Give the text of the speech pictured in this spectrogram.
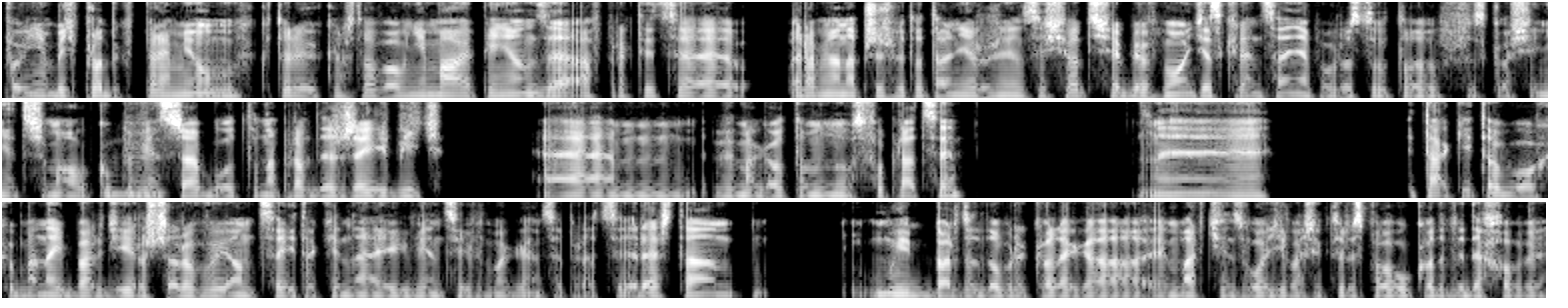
powinien być produkt premium, który kosztował niemałe pieniądze, a w praktyce ramiona przyszły totalnie różniące się od siebie. W momencie skręcania po prostu to wszystko się nie trzymało kupy, Mhm. więc trzeba było to naprawdę rzeźbić. Em, wymagało to mnóstwo pracy. E, tak, i to było chyba najbardziej rozczarowujące i takie najwięcej wymagające pracy. Reszta, mój bardzo dobry kolega e, Marcin z Łodzi, właśnie, który spawał kod wydechowy,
